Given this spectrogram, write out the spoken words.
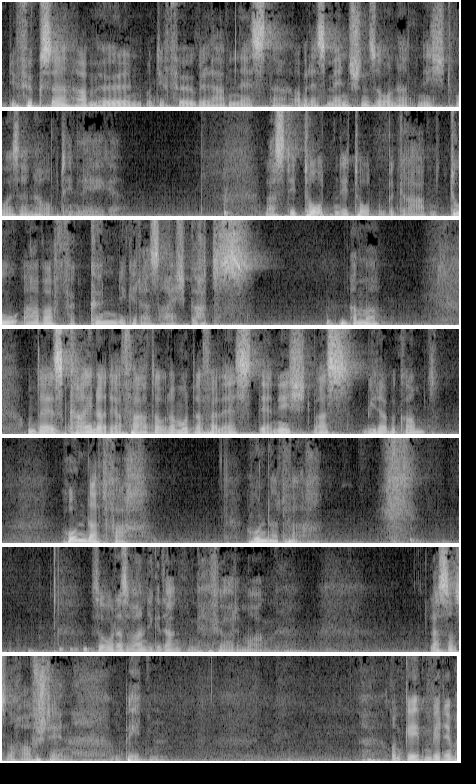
die Füchse haben Höhlen und die Vögel haben Nester, aber des Menschensohn hat nicht, wo er sein Haupt hinlege. Lass die Toten die Toten begraben. Du aber verkündige das Reich Gottes. Haben wir? Und da ist keiner, der Vater oder Mutter verlässt, der nicht was wiederbekommt? Hundertfach. Hundertfach. So, das waren die Gedanken für heute Morgen. Lasst uns noch aufstehen und beten. Und geben wir dem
